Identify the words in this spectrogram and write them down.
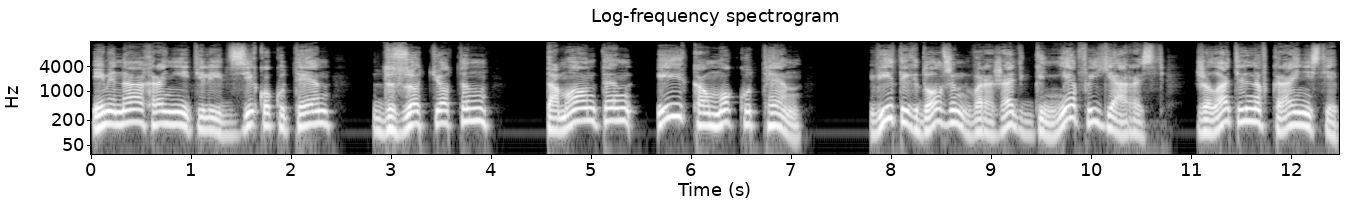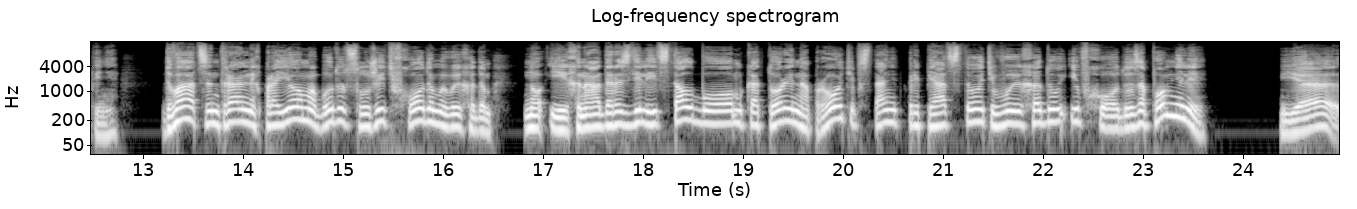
Имена охранителей Дзикокутен, Дзотетен, Тамонтен и Камокутен. Вид их должен выражать гнев и ярость, желательно в крайней степени – Два центральных проема будут служить входом и выходом, но их надо разделить столбом, который, напротив, станет препятствовать выходу и входу. Запомнили?» Я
